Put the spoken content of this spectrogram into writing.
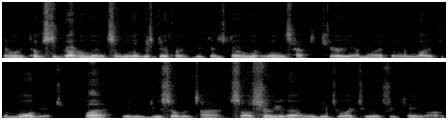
Now when it comes to government, it's a little bit different because government loans have to carry MI for the life of the mortgage, but they reduce over time. So I'll show you that when we get to our 203K loan.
